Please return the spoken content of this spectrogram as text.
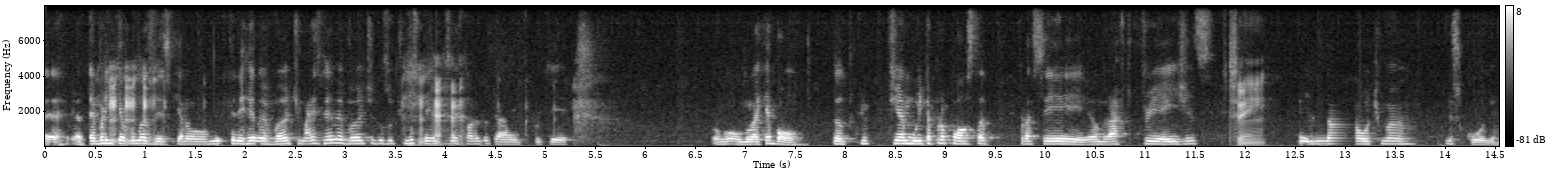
É, eu até brinquei algumas vezes que era o Mr. Irrelevante mais relevante dos últimos tempos da história do Giants, porque o, o moleque é bom. Tanto que tinha muita proposta para ser undrafted free agents Sim. ele na última escolha.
